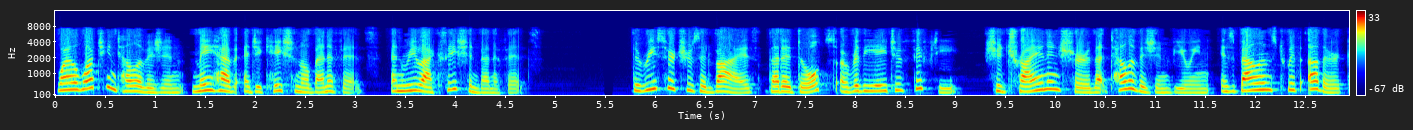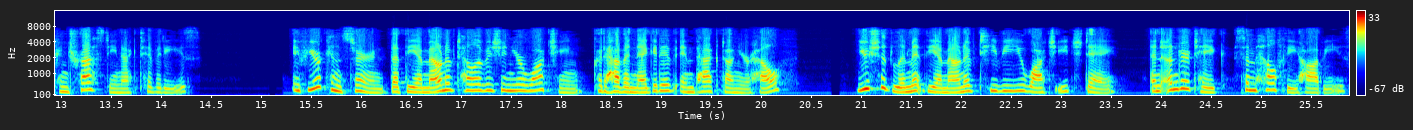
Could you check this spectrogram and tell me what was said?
While watching television may have educational benefits and relaxation benefits, the researchers advise that adults over the age of 50 should try and ensure that television viewing is balanced with other contrasting activities. If you're concerned that the amount of television you're watching could have a negative impact on your health, you should limit the amount of TV you watch each day and undertake some healthy hobbies.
